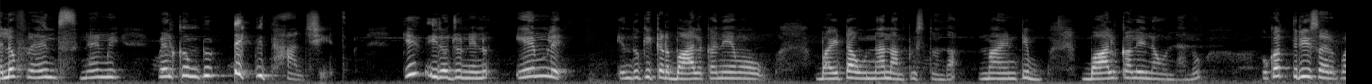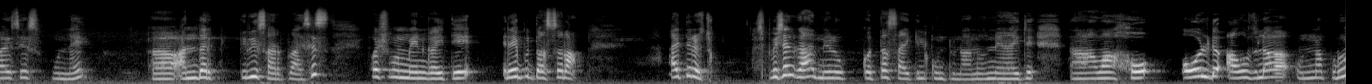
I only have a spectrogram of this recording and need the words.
హలో ఫ్రెండ్స్ నేను మీ welcome to tech with handset ఈరోజు నేను ఏం లే ఎందుకు ఇక్కడ బాల్కనీ ఏమో బయట ఉన్నాను అనిపిస్తుందా? మా ఇంటి బాల్కనీలో ఉన్నాను. ఒక త్రీ సర్ప్రైజెస్ ఉన్నాయి. అందరికి త్రీ సర్ప్రైజెస్ ఫస్ట్ వన్ మెయిన్గా అయితే రేపు దసరా. అయితే రోజు స్పెషల్గా నేను కొత్త సైకిల్ కొంటున్నాను. నేనైతే మా హో ఓల్డ్ హౌస్లో ఉన్నప్పుడు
